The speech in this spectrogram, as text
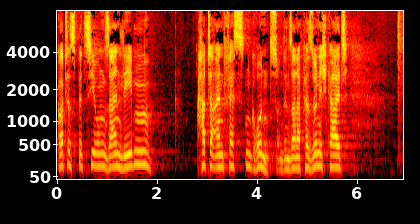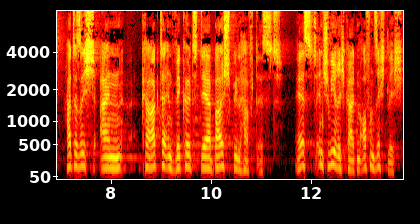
Gottesbeziehung, sein Leben hatte einen festen Grund und in seiner Persönlichkeit hatte sich ein Charakter entwickelt, der beispielhaft ist. Er ist in Schwierigkeiten offensichtlich.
